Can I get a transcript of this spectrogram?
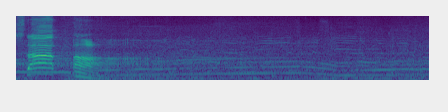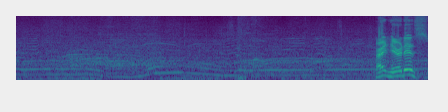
Stop! Ah. All right, here it is.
